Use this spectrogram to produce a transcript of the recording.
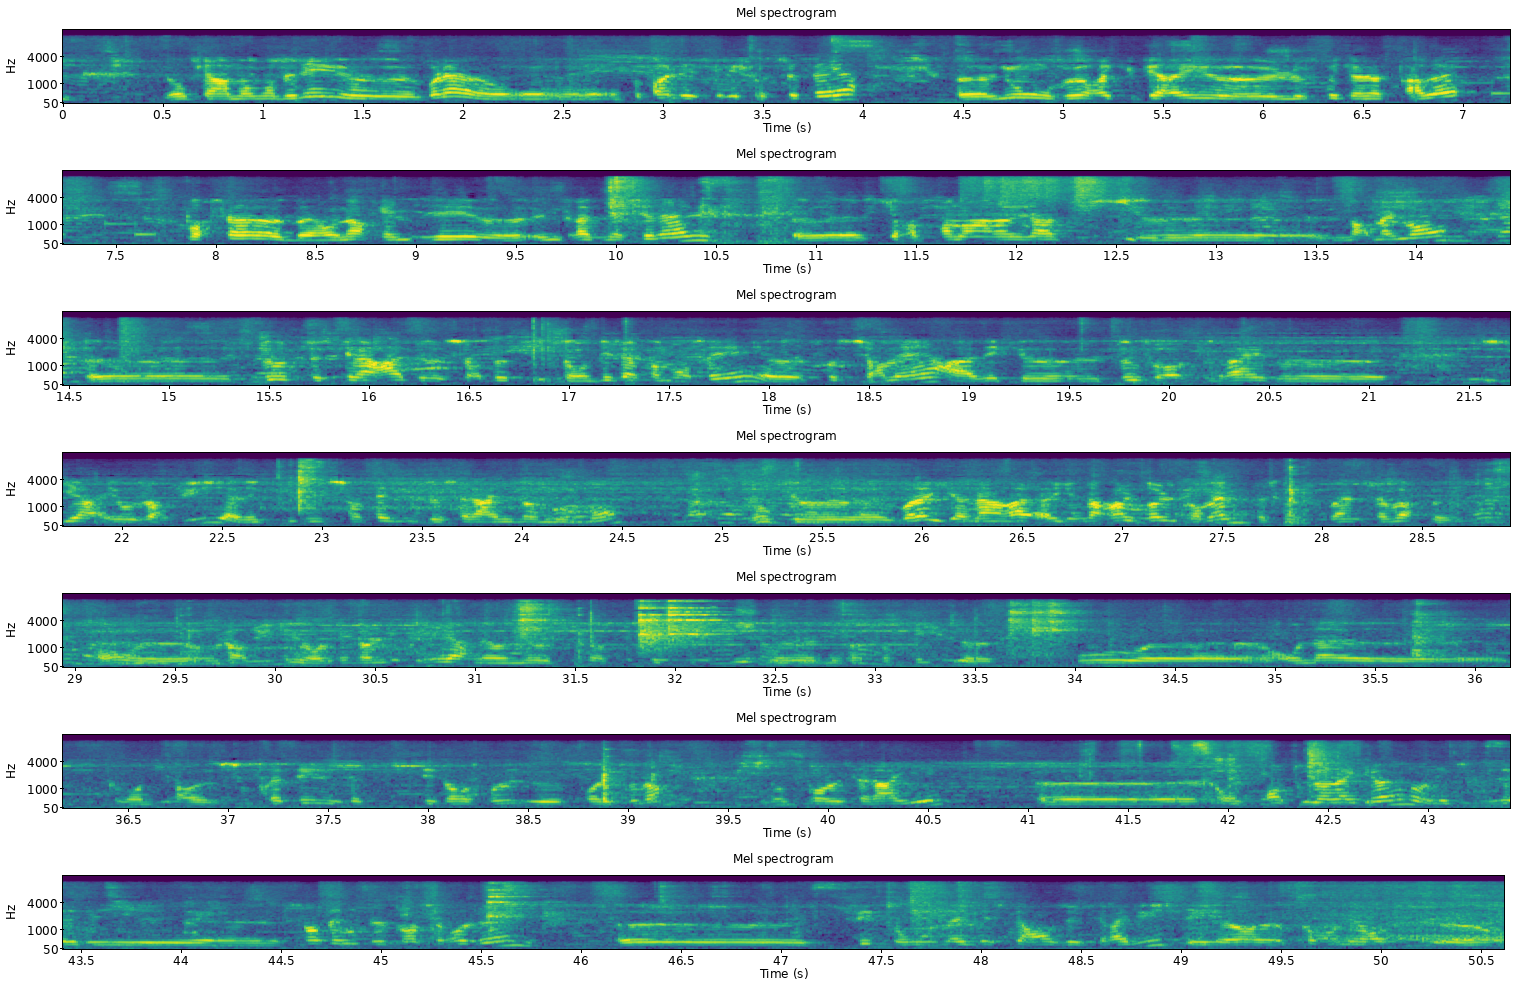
Donc, à un moment donné, voilà, on ne peut pas laisser les choses se faire. Euh, nous, on veut récupérer euh, le fruit de notre travail. Pour ça, ben, on a organisé euh, une grève nationale qui reprendra un lundi normalement. D'autres camarades sur d'autres sites ont déjà commencé, Fos-sur-Mer, avec deux jours de grève hier et aujourd'hui, avec plus d'une centaine de salariés dans le mouvement. Donc euh, voilà, il y en a, il y en a ras-le-bol quand même, parce qu'il faut quand même savoir que euh, aujourd'hui on est dans le nucléaire, mais on est aussi dans toutes les euh, des entreprises où on a comment dire, sous-traité les activités dangereuses pour les communs, donc pour le salarié. On prend tout dans la gueule, on expose à des centaines de cancérogènes, euh, fait a une espérance de vie réduite, et quand on, est en,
